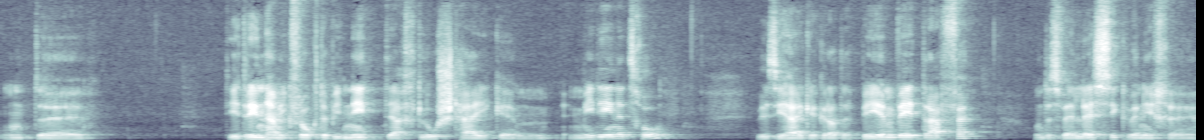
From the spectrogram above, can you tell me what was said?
und äh, die drin haben mich gefragt, ob ich nicht echt Lust habe, ähm, mit ihnen zu kommen weil sie haben gerade ein BMW treffen und es wäre lässig, wenn ich äh,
